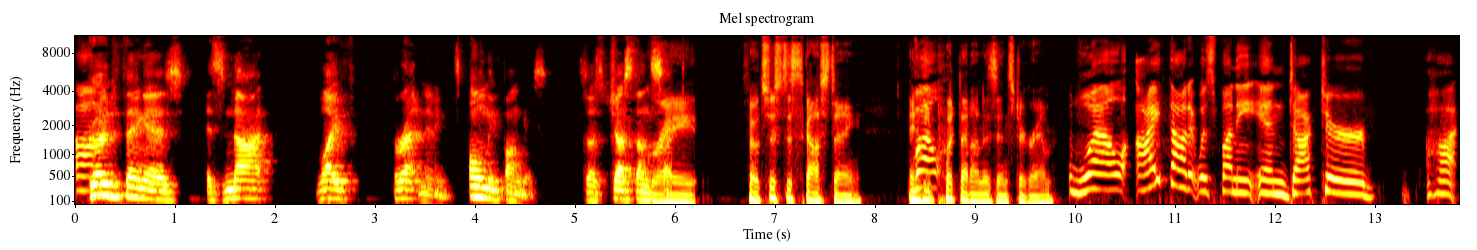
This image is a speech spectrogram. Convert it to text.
Um, Good thing is, it's not life threatening. It's only fungus. So it's just unsightly. Great. So it's just disgusting. And Well- he put that on his Instagram. Well, I thought it was funny in Doctor Hot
